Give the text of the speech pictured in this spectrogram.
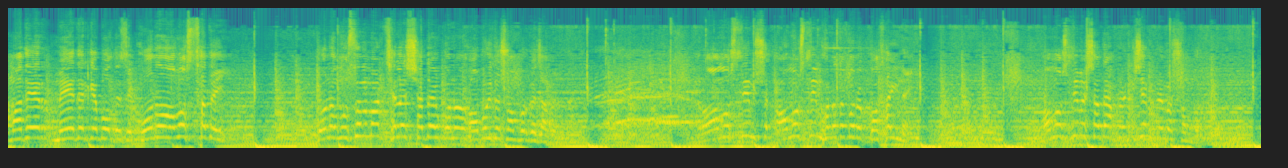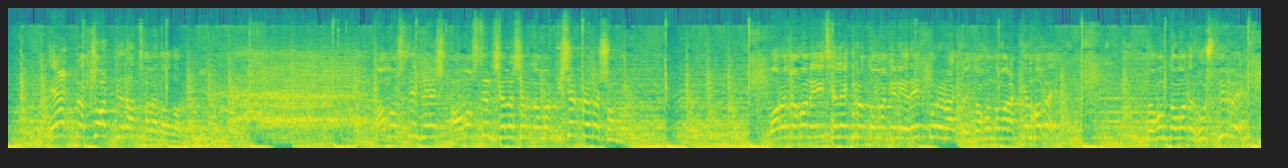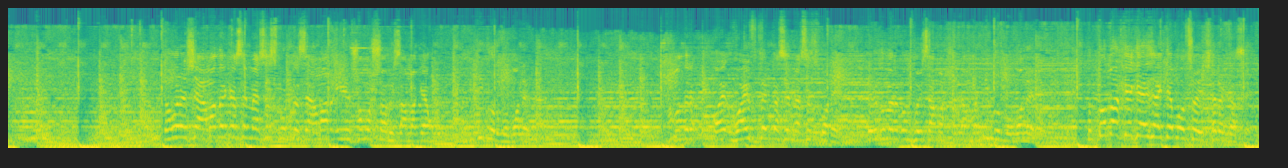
আমাদের মেয়েদেরকে বলতেছে, কোনো অবস্থাতেই কোনো মুসলমান ছেলের সাথেও কোনো অবৈধ সম্পর্কে যাবেন না। আর অমুসলিম অমুসলিম হলে তো কোনো কথাই নাই। অমুসলিমের সাথে আপনার কিসের প্রেমের সম্পর্ক? একটা চট দিয়ে রাত ফেলা দেওয়া দরকার অমুসলিম মেয়ে অমুসলিম ছেলের সাথে তোমার কিসের প্রেমের সম্পর্ক? বড় যখন এই ছেলেগুলো তোমাকে নিয়ে রেপ করে রাখবে, তখন তোমার আক্কেল হবে? তখন তোমাদের হুশ ফিরবে? করতেছে আমার এই সমস্যা হয়েছে, আমাকে এখন কি করব বলেন? আমাদের ওয়াইফদের কাছে মেসেজ করে, এরকম এরকম হয়েছে আমার সাথে, আমরা কি করব বলেন? তো তোমাকে কে যাইতে বলছো এই ছেলের কাছে?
